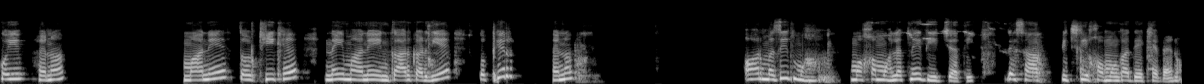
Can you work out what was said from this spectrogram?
کوئی، ہے نا، مانے تو ٹھیک ہے، نہیں مانے، انکار کر دیے، تو پھر، ہے نا، اور مزید موقع محلت نہیں دی جاتی۔ جیسا آپ پچھلی قوموں کا دیکھے بہنوں۔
